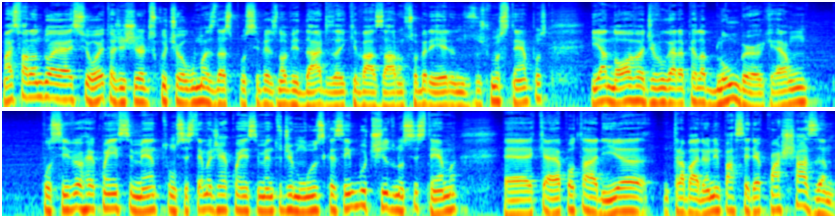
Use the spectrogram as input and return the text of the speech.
Mas falando do iOS 8, a gente já discutiu algumas das possíveis novidades aí que vazaram sobre ele nos últimos tempos. E a nova divulgada pela Bloomberg é um possível reconhecimento, um sistema de reconhecimento de músicas embutido no sistema, é, que a Apple estaria trabalhando em parceria com a Shazam,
